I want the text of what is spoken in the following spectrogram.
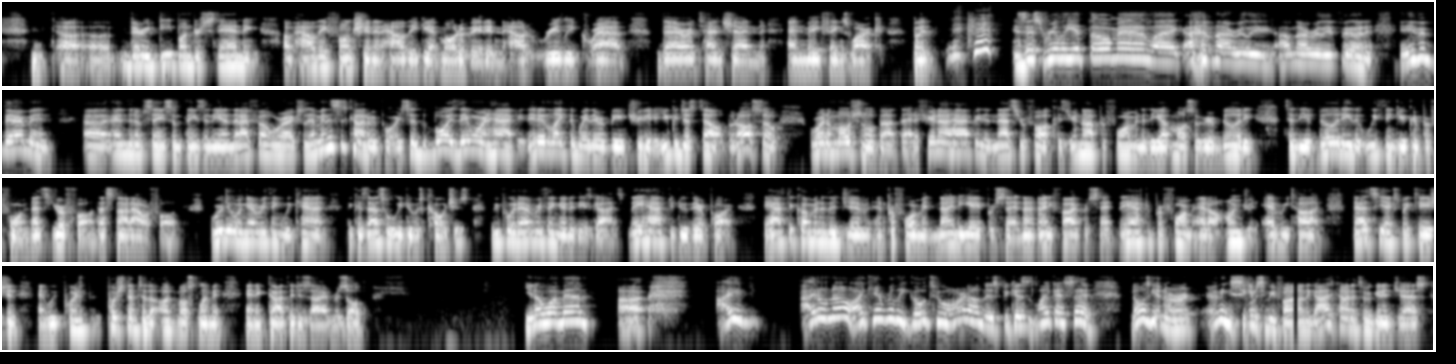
uh, uh, very deep understanding of how they function and how they get motivated and how to really grab their attention and make things work. But is this really it though, man? Like I'm not really, I'm not really feeling it. And even Bareman uh, ended up saying some things in the end that I felt were actually, I mean, this is kind of important. He said the boys, they weren't happy. They didn't like the way they were being treated. You could just tell. But also, we're emotional about that. If you're not happy, then that's your fault because you're not performing to the utmost of your ability, to the ability that we think you can perform. That's your fault. That's not our fault. We're doing everything we can because that's what we do as coaches. We put everything into these guys. They have to do their part. They have to come into the gym and perform at 98%, 95%. They have to perform at 100 every time. That's the expectation, and we push, push them to the utmost limit and it got the desired result. You know what, man? Uh, I I don't know. I can't really go too hard on this because, like I said, no one's getting hurt. Everything seems to be fine. The guys kind of took it in jest.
